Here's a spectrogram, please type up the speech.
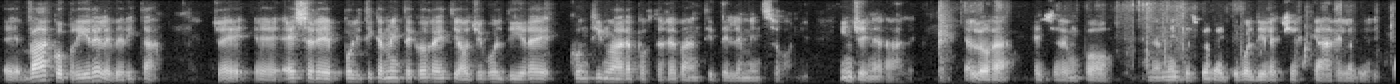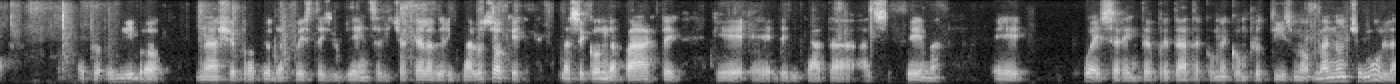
eh, va a coprire le verità. Cioè, eh, essere politicamente corretti oggi vuol dire continuare a portare avanti delle menzogne, in generale. E allora essere un po' finalmente scorretti vuol dire cercare la verità. Ecco, il libro nasce proprio da questa esigenza di cercare la verità. Lo so che la seconda parte, che è dedicata al sistema, è, può essere interpretata come complottismo, ma non c'è nulla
